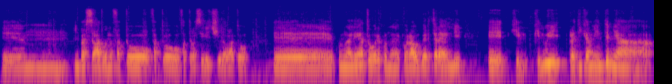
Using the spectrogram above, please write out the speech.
ehm, in passato, quando ho fatto, fatto, fatto la Serie C, ho lavorato eh, con un allenatore, con, con Raul Bertarelli, e che, che, lui praticamente mi ha,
